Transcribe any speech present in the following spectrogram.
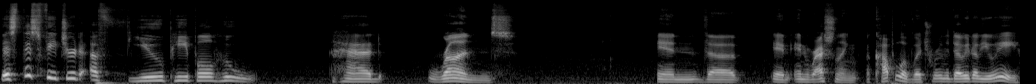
this this featured a few people who had runs in the in, in wrestling, a couple of which were in the WWE.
